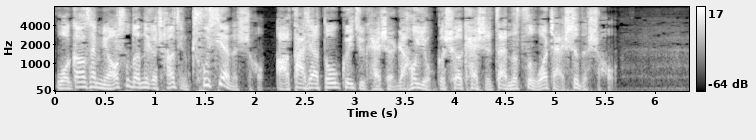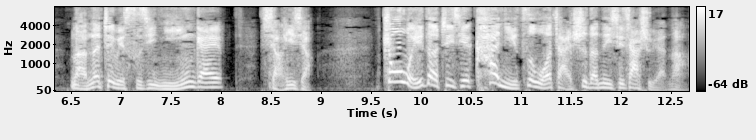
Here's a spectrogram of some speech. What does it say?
我刚才描述的那个场景出现的时候啊，大家都规矩开车，然后有个车开始在那自我展示的时候，那那这位司机，你应该想一想，周围的这些看你自我展示的那些驾驶员呐，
